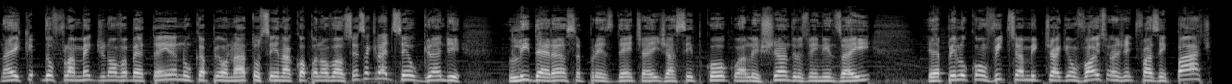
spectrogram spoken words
na equipe do Flamengo de Nova Betânia no campeonato, ou seja, na Copa Nova Alcense. Agradecer o grande liderança, presidente aí, Jacinto Coco, Alexandre, os meninos aí, é, pelo convite, seu amigo Thiaguinho Voz, para a gente fazer parte.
